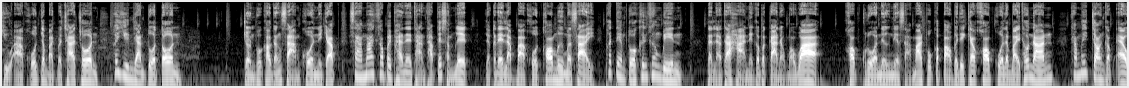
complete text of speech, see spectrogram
QR code กับบัตรประชาชน เพื่อยืนยันตัวตนจนพวกเขาทั้ง 3 คนนะครับสามารถเข้าไปภายในฐานทัพได้สำเร็จ แล้วก็ได้รับบาร์โค้ดข้อมือมาใส่ เพื่อเตรียมตัวขึ้นเครื่องบิน แต่แล้วทหารเนี่ยก็ประกาศออกมาว่า ครอบครัวหนึ่งเนี่ยสามารถพกกระเป๋าไปได้แค่ครอบครัวละใบเท่านั้นทำให้จอห์นกับแอล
